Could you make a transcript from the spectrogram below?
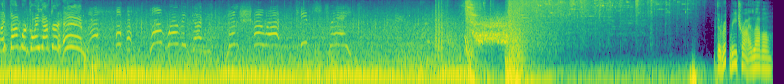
I thought we're going after him! Don't worry, Johnny. He'll show up. Keep straight. The re- retry level.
